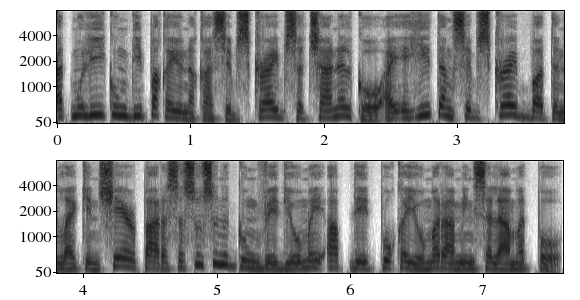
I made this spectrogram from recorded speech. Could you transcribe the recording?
at muli kung di pa kayo nakasubscribe sa channel ko ay i-hit ang subscribe button like and share para sa susunod kong video may update po kayo maraming salamat po.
